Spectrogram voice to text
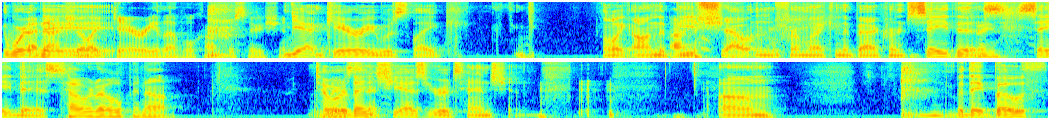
Where An they, actual like Gary level conversation. yeah, Gary was like, like on the beach shouting from like in the background, "Say this, say this." Tell her to open up. Tell her that she has your attention. um, but they both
